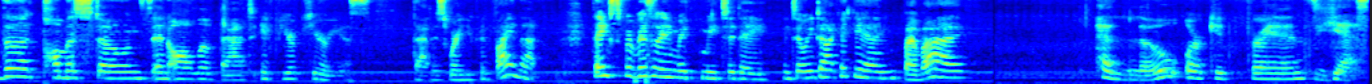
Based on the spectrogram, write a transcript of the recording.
the pumice stones, and all of that. If you're curious, that is where you can find that. Thanks for visiting with me today. Until we talk again, bye-bye. Hello, orchid friends. Yes,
